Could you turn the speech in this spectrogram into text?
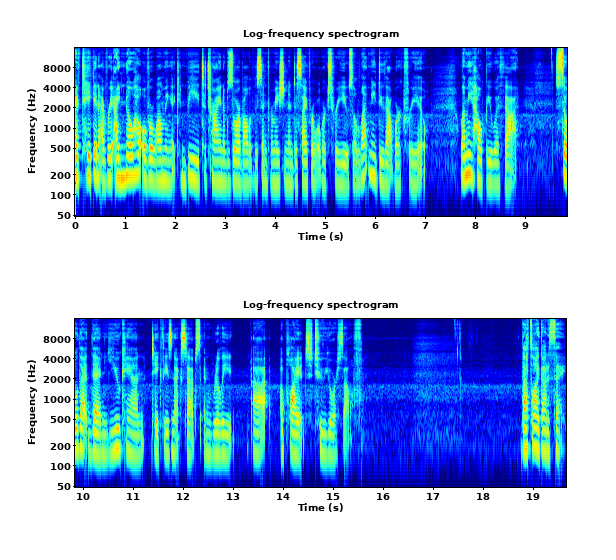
I've taken every, I know how overwhelming it can be to try and absorb all of this information and decipher what works for you. So let me do that work for you. Let me help you with that so that then you can take these next steps and really uh, apply it to yourself. That's all I got to say.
